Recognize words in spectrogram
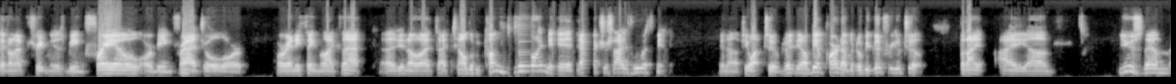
they don't have to treat me as being frail or being fragile or or anything like that. Uh, you know, I, I tell them, come join me and exercise with me you know, if you want to, you know, be a part of it. It'll be good for you too. But I, I uh, use them,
